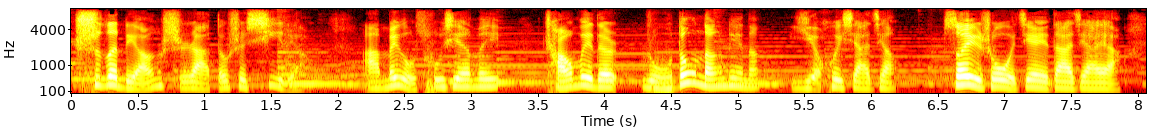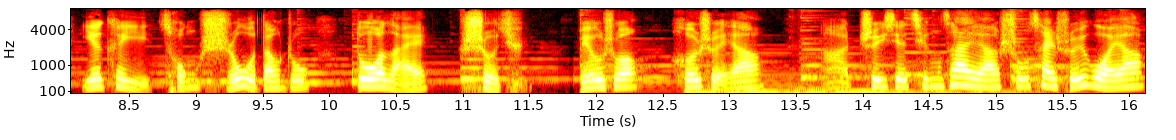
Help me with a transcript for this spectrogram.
吃的粮食啊都是细粮啊，没有粗纤维，肠胃的蠕动能力呢也会下降。所以说我建议大家呀，也可以从食物当中多来摄取，比如说喝水呀，啊，吃一些青菜呀、蔬菜水果呀，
